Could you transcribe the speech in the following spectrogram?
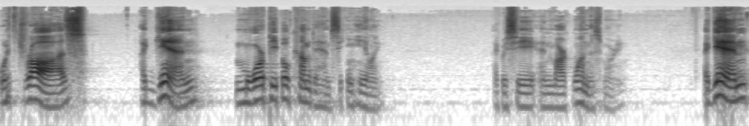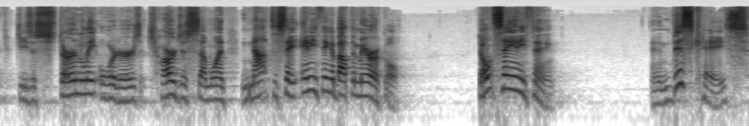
withdraws, again, more people come to him seeking healing, like we see in Mark 1 this morning. Again, Jesus sternly orders, charges someone not to say anything about the miracle. Don't say anything. And in this case,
